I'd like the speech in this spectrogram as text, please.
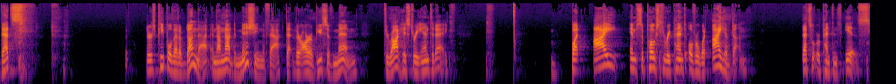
That's, there's people that have done that, and I'm not diminishing the fact that there are abusive men throughout history and today. But I am supposed to repent over what I have done. That's what repentance is.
